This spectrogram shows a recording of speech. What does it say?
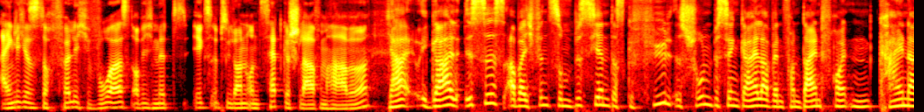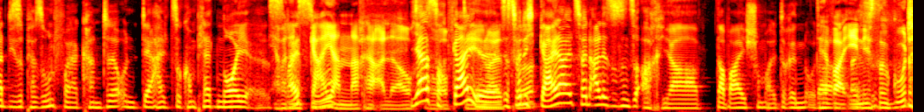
eigentlich ist es doch völlig Wurst, ob ich mit XY und Z geschlafen habe. Ja, egal ist es, aber ich finde so ein bisschen, das Gefühl ist schon ein bisschen geiler, wenn von deinen Freunden keiner diese Person vorher kannte und der halt so komplett neu ist. Ja, aber weißt dann du? geiern nachher alle auch. Ja, so ist doch geil. Den, weißt das finde du? ich geiler, als wenn alle so sind, so, ach ja, da war ich schon mal drin. Oder, Der war eh nicht so gut.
